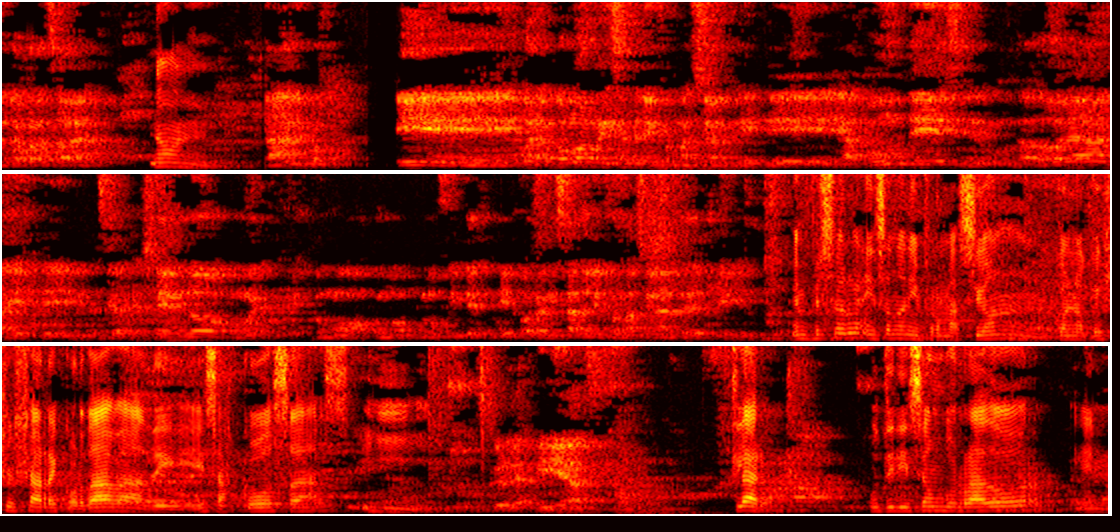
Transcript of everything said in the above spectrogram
¿No te acuerdas ahora? No, Ah, no importa. Eh, bueno, ¿cómo organizaste la información? Este, ¿Apuntes en la computadora? Este, ¿Mientras ibas leyendo? ¿Cómo cómo, cómo, cómo fuiste eh, organizando la información antes de escribir? Empecé organizando la información con lo que yo ya recordaba de esas cosas y... ¿Pero la escribías? Claro, utilicé un borrador en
